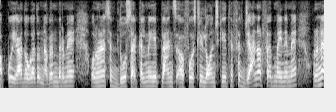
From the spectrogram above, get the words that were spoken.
आपको याद होगा तो नवंबर में उन्होंने सिर्फ़ दो सर्कल में ये प्लान फर्स्टली लॉन्च किए थे, फिर जैन और फेब महीने में उन्होंने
